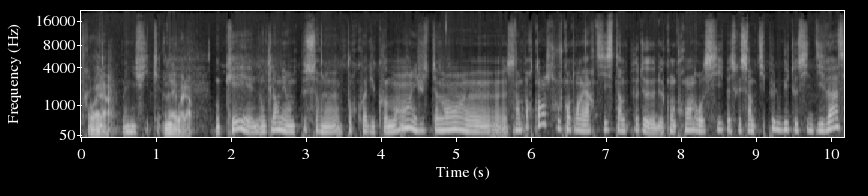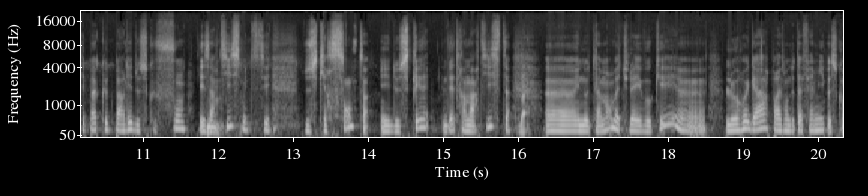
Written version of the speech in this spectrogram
très Voilà. bien, magnifique. Mais voilà. Ok, donc là on est un peu sur le pourquoi du comment. Et justement, euh, c'est important, je trouve, quand on est artiste, un peu de, de comprendre aussi, parce que c'est un petit peu le but aussi de Diva, c'est pas que de parler de ce que font les Mm. artistes, mais c'est de ce qu'ils ressentent et de ce qu'est d'être un artiste. Bah. Euh, et notamment, bah, tu l'as évoqué, euh, le regard, par exemple, de ta famille, parce que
